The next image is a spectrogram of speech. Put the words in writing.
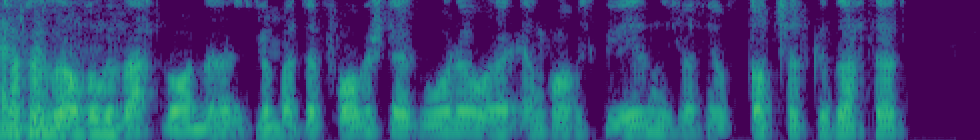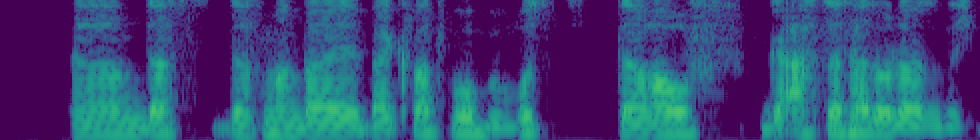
glaube, das ist auch so gesagt worden. Ne? Ich glaube, mhm. als er vorgestellt wurde, oder irgendwo habe ich es gelesen, ich weiß nicht, ob es Dotchef gesagt hat, ähm, dass, dass man bei, bei Quadvo bewusst darauf geachtet hat oder sich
